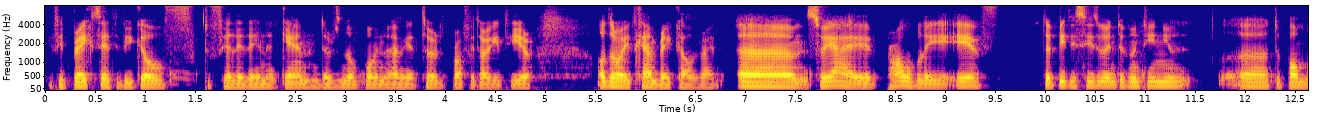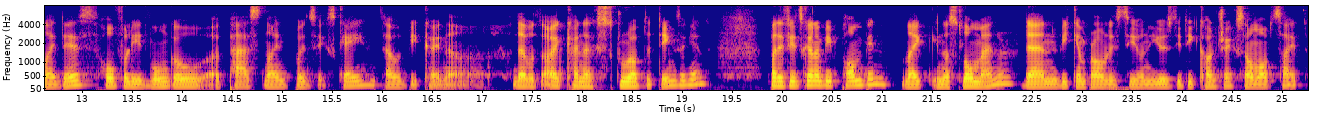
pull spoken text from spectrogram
if it breaks it, we go to fill it in again. There's no point in having a third profit target here, although it can break out, right? Um, so yeah, probably if the BTC is going to continue uh, to pump like this, hopefully it won't go uh, past 9.6k. That would be kind of that would I kind of screw up the things again. But if it's gonna be pumping like in a slow manner, then we can probably see on USDT contract some upside.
